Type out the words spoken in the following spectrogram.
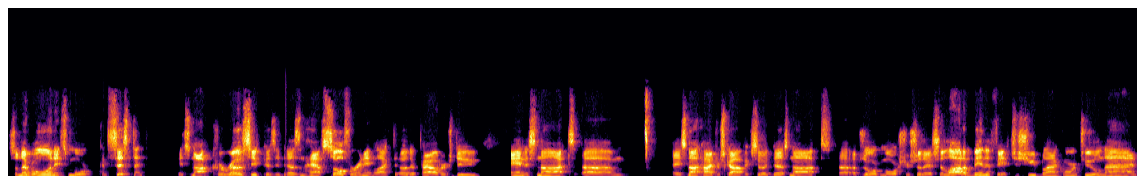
So number one, it's more consistent. It's not corrosive because it doesn't have sulfur in it like the other powders do, and it's not um, it's not hydroscopic, so it does not uh, absorb moisture. So there's a lot of benefits to shoot Blackhorn 209,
